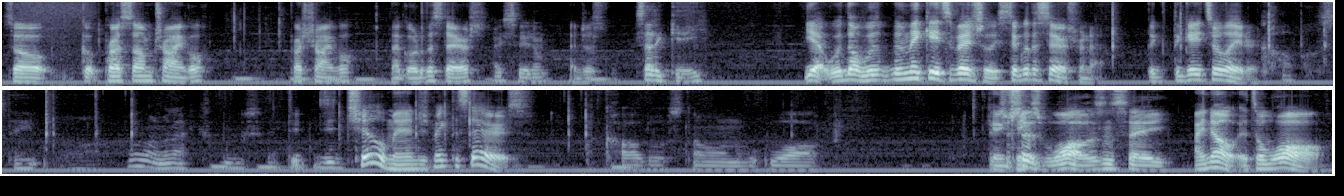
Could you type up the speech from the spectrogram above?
So go, press um triangle, press triangle. Now go to the stairs I see them. and just Is that a gate? yeah. We, no, we'll, we'll make gates eventually. Stick with the stairs for now. The, the gates are later. Cobble state wall. Hold on, relax. Let me see. D- d- chill, man. Just make the stairs. Cobblestone wall. It Can- just can- says wall. It doesn't say. I know it's a wall,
